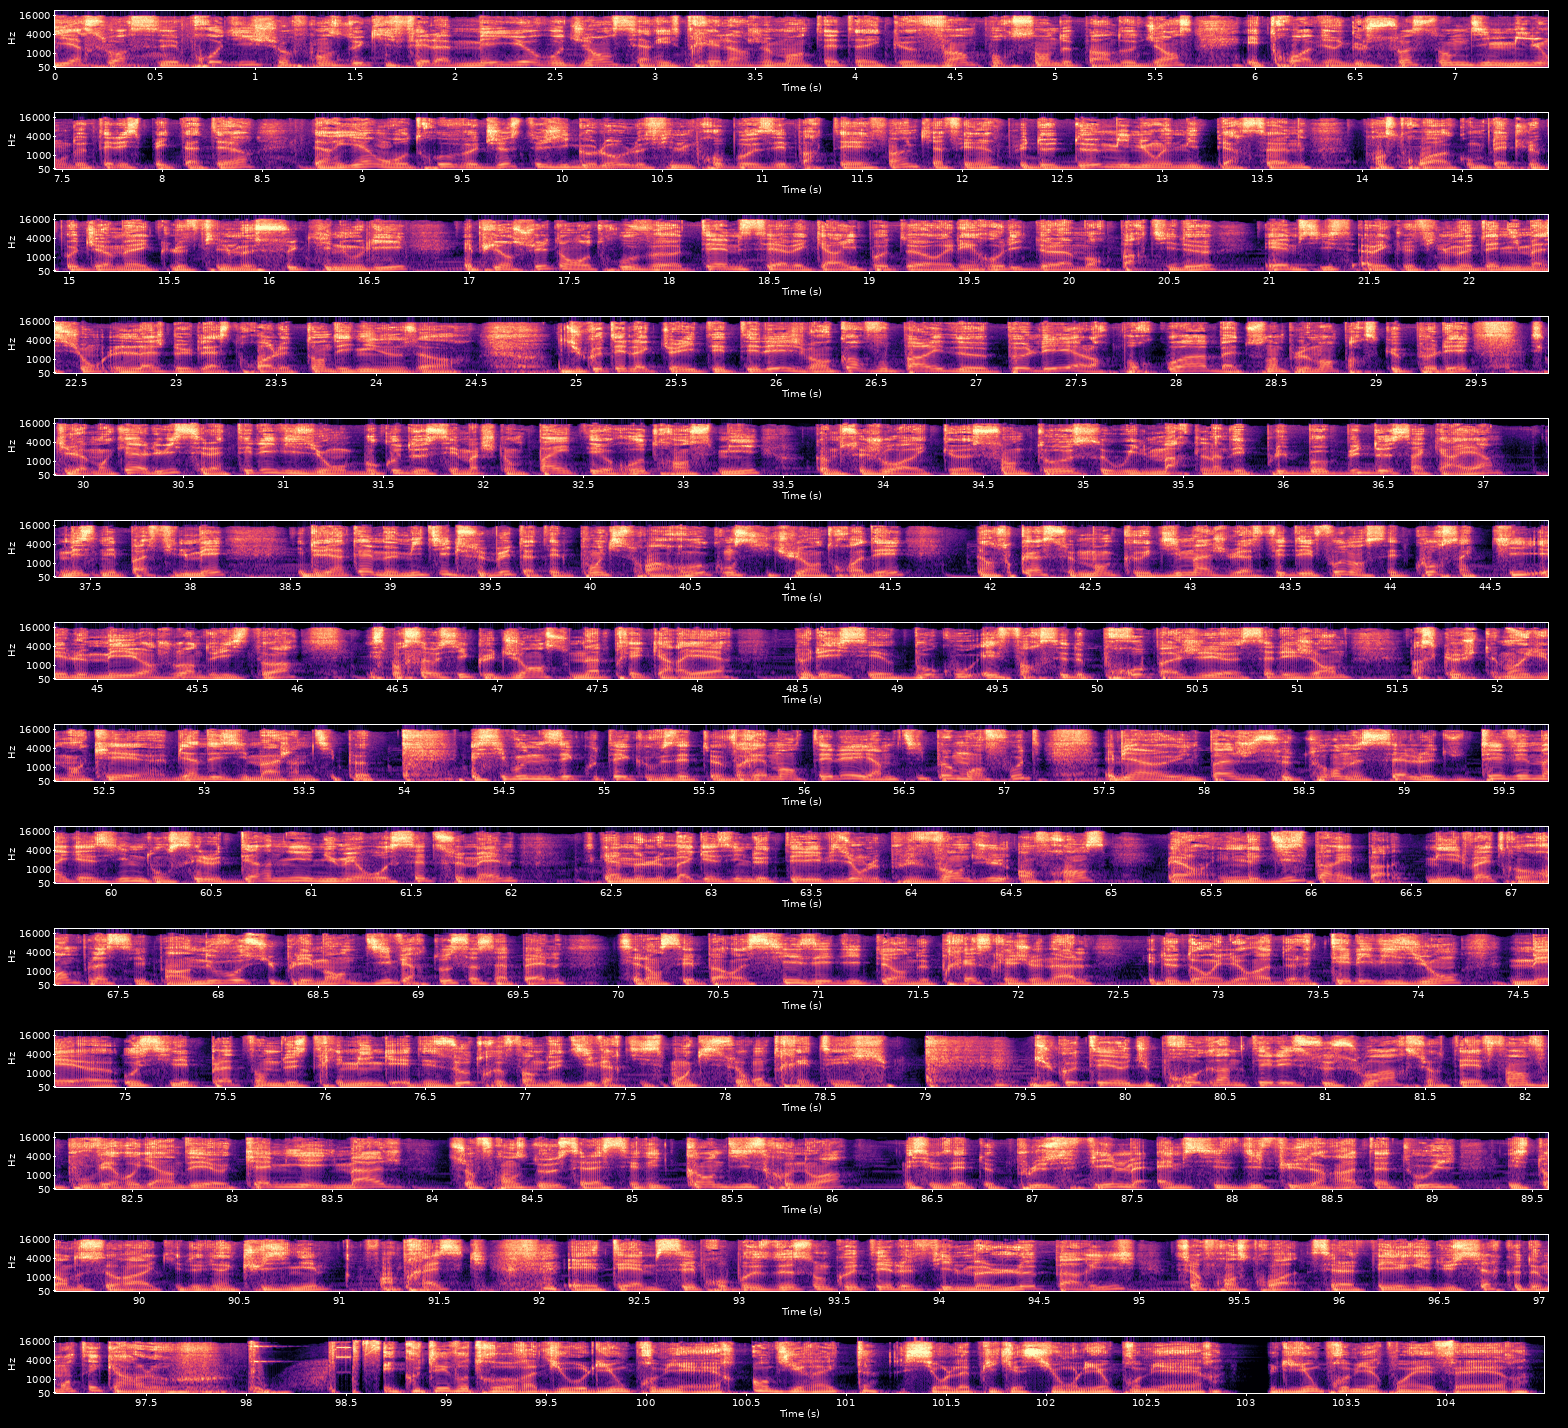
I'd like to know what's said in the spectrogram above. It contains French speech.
Hier soir, c'est Prodige sur France 2 qui fait la meilleure audience et arrive très largement en tête avec 20% de part d'audience et 3,70 millions de téléspectateurs. Derrière, on retrouve Just Gigolo, le film proposé par TF1 qui a fait rire plus de 2 millions et demi de personnes. France 3 complète le podium avec le film Ce qui nous lie. Et puis ensuite, on retrouve TMC avec Harry Potter et les reliques de la mort partie 2 et M6 avec le film d'animation L'âge de glace 3, le temps des dinosaures. Du côté de l'actualité télé, je vais encore vous parler de Pelé. Alors pourquoi? Bah, Tout simplement parce que Pelé, ce qui lui a manqué à lui, c'est la télévision. Beaucoup de ses matchs n'ont pas été retransmis, comme ce jour avec euh, Santos où il marque l'un des plus beaux buts de sa carrière. Mais ce n'est pas filmé. Il devient quand même mythique ce but à tel point qu'il sera reconstitué en 3D. Et en tout cas, ce manque d'image lui a fait défaut dans cette course à qui est le meilleur joueur de l'histoire. Et c'est pour ça aussi que durant son après-carrière, Pelé s'est beaucoup efforcé de propager euh, sa légende parce que justement, il lui manquait euh, bien des images un petit peu. Et si vous nous écoutez que vous êtes vraiment télé et un petit peu moins foot, eh bien une page se tourne, celle du TV Magazine, dont c'est le dernier numéro cette semaine. C'est quand même le magazine de télévision le plus vendu en France. Mais alors, il ne disparaît pas, mais il va être remplacé par un nouveau supplément, Diverto, ça s'appelle. C'est lancé par six éditeurs de presse régionale. Et dedans, il y aura de la télévision, mais euh, aussi des plateformes de streaming et des autres formes de divertissement qui seront traitées. Du côté euh, du programme télé ce soir sur TF1, vous pouvez regarder euh, Camille et Images. Sur France 2, c'est la série Candice Renoir. Mais si vous êtes plus film, M6 diffuse Ratatouille, l'histoire de Sora qui devient cuisinier, enfin presque. Et TMC propose de son côté le film Le Paris. Sur France 3, c'est la féerie du cirque de Monte Carlo. Écoutez votre radio Lyon Première en direct sur l'application Lyon Première, lyonpremière.fr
